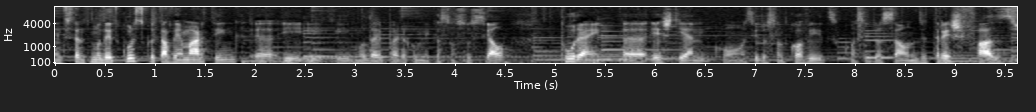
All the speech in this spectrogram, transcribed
Entretanto, mudei de curso, que eu estava em marketing e, e, e, mudei para comunicação social. Porém, este ano, com a situação de Covid, com a situação de três fases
